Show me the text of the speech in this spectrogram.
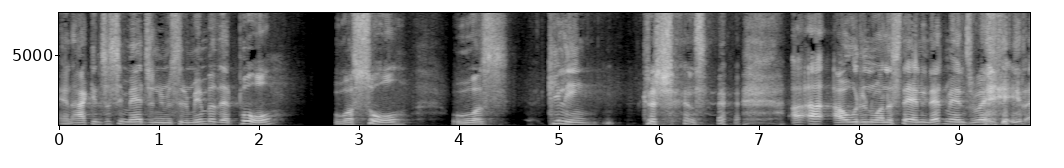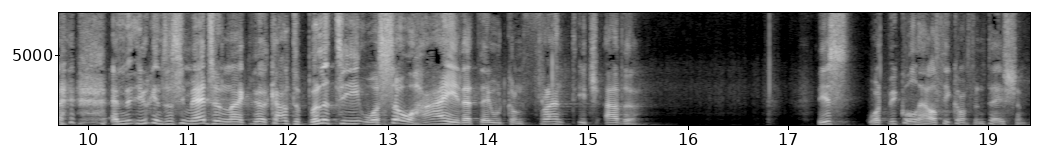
And I can just imagine, you must remember that Paul, who was Saul, who was killing Christians, I, I, I, wouldn't want to stand in that man's way. and you can just imagine, like, the accountability was so high that they would confront each other. This, what we call healthy confrontation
